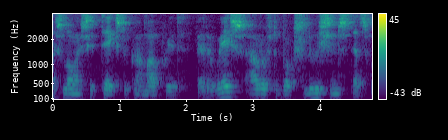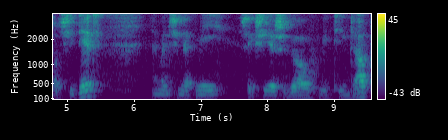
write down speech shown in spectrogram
as long as it takes to come up with better ways, out of the box solutions. That's what she did. And when she met me six years ago, we teamed up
